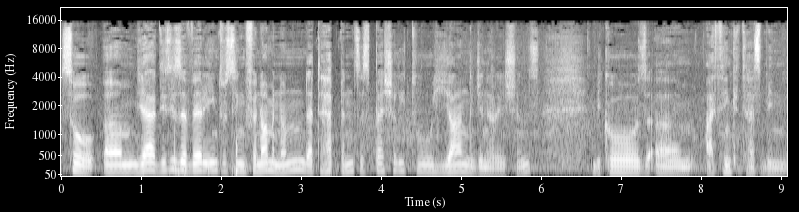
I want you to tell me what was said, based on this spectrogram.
so um, yeah this is a very interesting phenomenon that happens especially to young generations because um, i think it has been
